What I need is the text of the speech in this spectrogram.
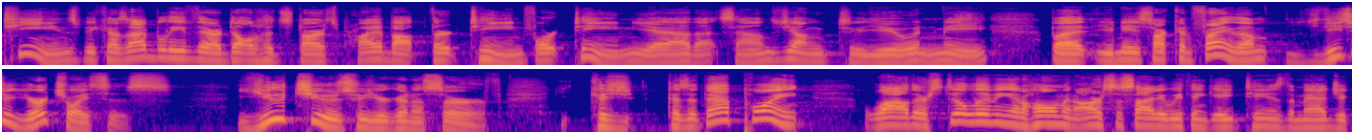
teens because I believe their adulthood starts probably about 13, 14. Yeah, that sounds young to you and me, but you need to start confronting them. These are your choices. You choose who you're going to serve. Because at that point, while they're still living at home in our society, we think 18 is the magic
